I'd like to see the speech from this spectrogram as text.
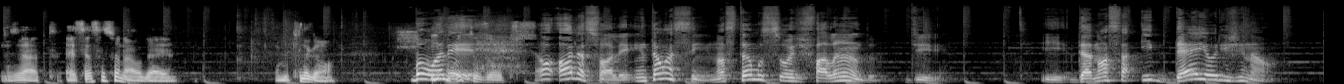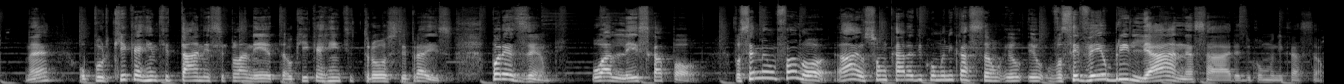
Exato. É sensacional, Gaia. É muito legal. Bom, Ale, olha só, Ale, então assim, nós estamos hoje falando de e da nossa ideia original, né? O porquê que a gente está nesse planeta, o que que a gente trouxe para isso. Por exemplo, o Ale Escapol. Você mesmo falou, ah, eu sou um cara de comunicação. Eu, eu, você veio brilhar nessa área de comunicação.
